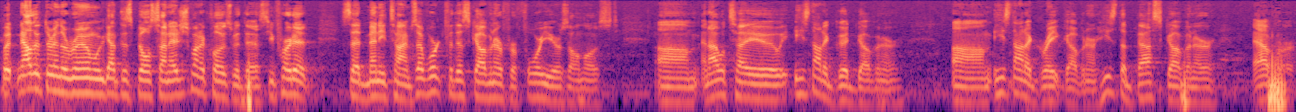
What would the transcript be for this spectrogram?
But now that they're in the room, we've got this bill signed. I just want to close with this. You've heard it said many times. I've worked for this governor for four years almost. Um, and I will tell you, he's not a good governor. Um, he's not a great governor. He's the best governor ever.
